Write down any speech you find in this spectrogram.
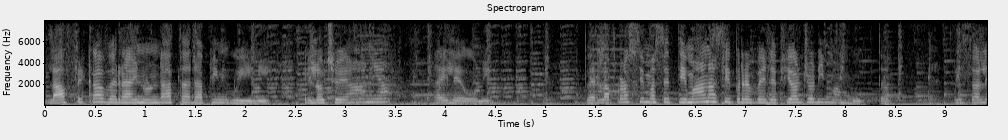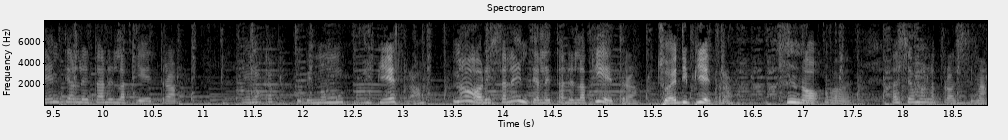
L'Africa verrà inondata da pinguini e l'Oceania dai leoni. Per la prossima settimana si prevede pioggia di mammut, risalenti all'età della pietra. Non ho capito, dei mammut di pietra? No, risalenti all'età della pietra. Cioè di pietra. No, vabbè. Passiamo alla prossima.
